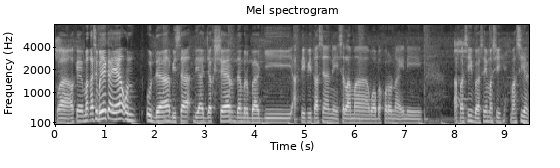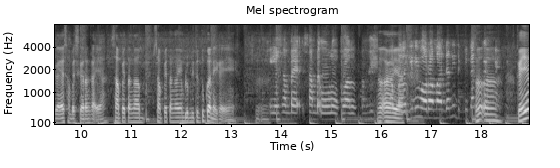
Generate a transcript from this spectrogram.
Wah, oke. Makasih banyak Kak ya udah bisa diajak share dan berbagi aktivitasnya nih selama wabah corona ini. Apa sih bahasanya masih masih ya Kak ya sampai sekarang Kak ya? Sampai tanggal sampai tanggal yang belum ditentukan ya kayaknya. Iya sampai sampai ulu walu. Heeh, ya. Apalagi ini mau Ramadan nih deg-degan. Heeh. Kayaknya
